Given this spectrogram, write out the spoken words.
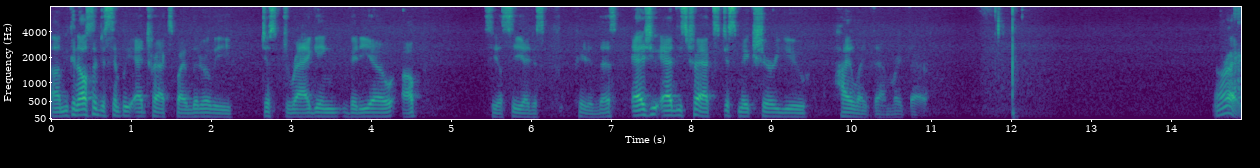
Um, you can also just simply add tracks by literally just dragging video up. So you'll see I just created this. As you add these tracks, just make sure you highlight them right there. All right.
